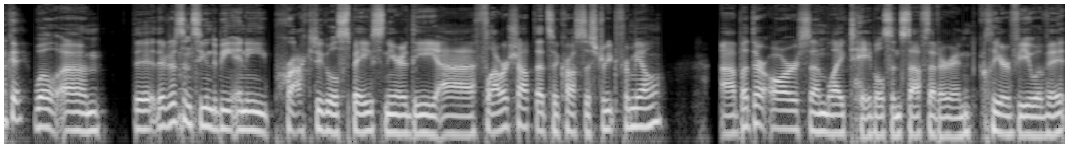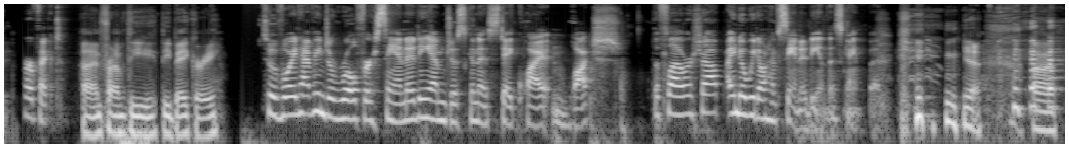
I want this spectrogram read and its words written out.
Okay, well, um, there there doesn't seem to be any practical space near the uh, flower shop that's across the street from y'all. Uh, but there are some like tables and stuff that are in clear view of it Perfect. uh, in front of the the bakery. To avoid having to roll for sanity, I'm just gonna stay quiet and watch the flower shop. I know we don't have sanity in this game, but yeah.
